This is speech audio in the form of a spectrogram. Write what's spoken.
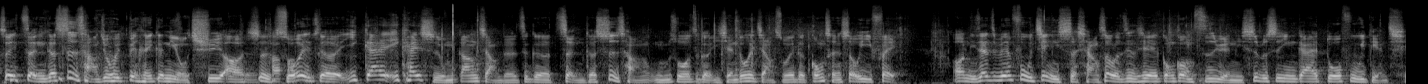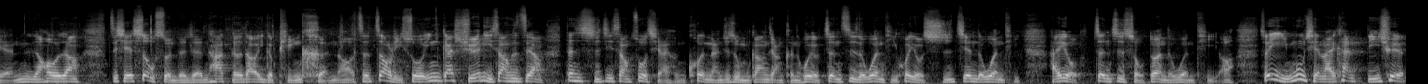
所以整个市场就会变成一个扭曲 啊。是所谓的一该一开始我们刚刚讲的这个整个市场，我们说这个以前都会讲所谓的工程受益费。哦，你在这边附近享受了这些公共资源，你是不是应该多付一点钱，然后让这些受损的人他得到一个平衡？哦，这照理说应该学理上是这样，但是实际上做起来很困难。就是我们刚刚讲，可能会有政治的问题，会有时间的问题，还有政治手段的问题啊。所以以目前来看，的确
